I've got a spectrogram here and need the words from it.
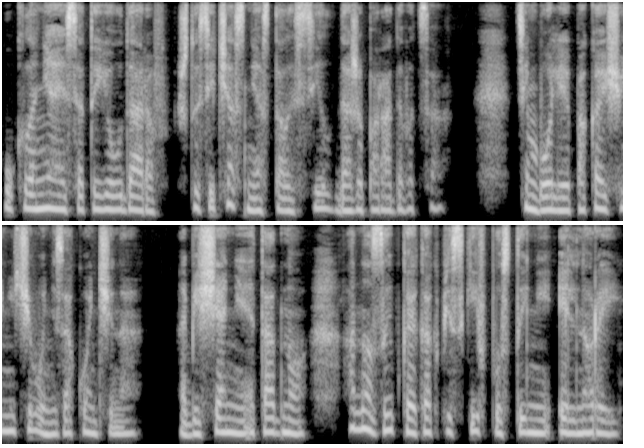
уклоняясь от ее ударов, что сейчас не осталось сил даже порадоваться. Тем более, пока еще ничего не закончено. Обещание — это одно, оно зыбкое, как пески в пустыне Эль-Норей.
